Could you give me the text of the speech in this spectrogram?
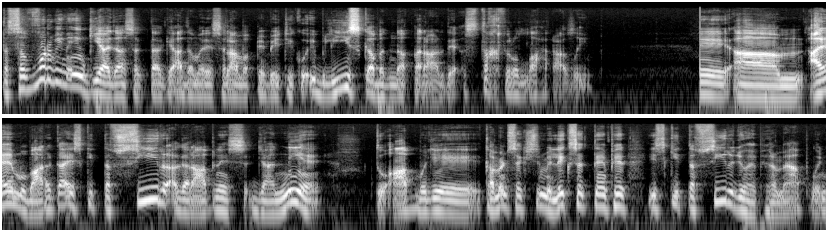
तस्वुर भी नहीं किया जा सकता कि आदम सलाम अपने बेटे को इबलीस का बंदा करार दे। अस्तफ़िरज़ीम आया मुबारक, इसकी तफसीर अगर आपने जाननी है तो आप मुझे कमेंट सेक्शन में लिख सकते हैं। फिर इसकी तफसीर जो है, फिर मैं आपको इन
